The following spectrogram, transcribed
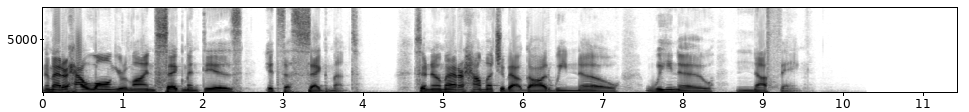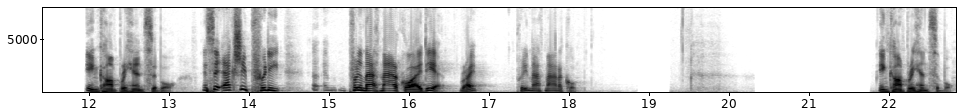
No matter how long your line segment is, it's a segment. So no matter how much about God we know, we know nothing. incomprehensible. It's actually pretty, uh, pretty mathematical idea, right? Pretty mathematical. Incomprehensible.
